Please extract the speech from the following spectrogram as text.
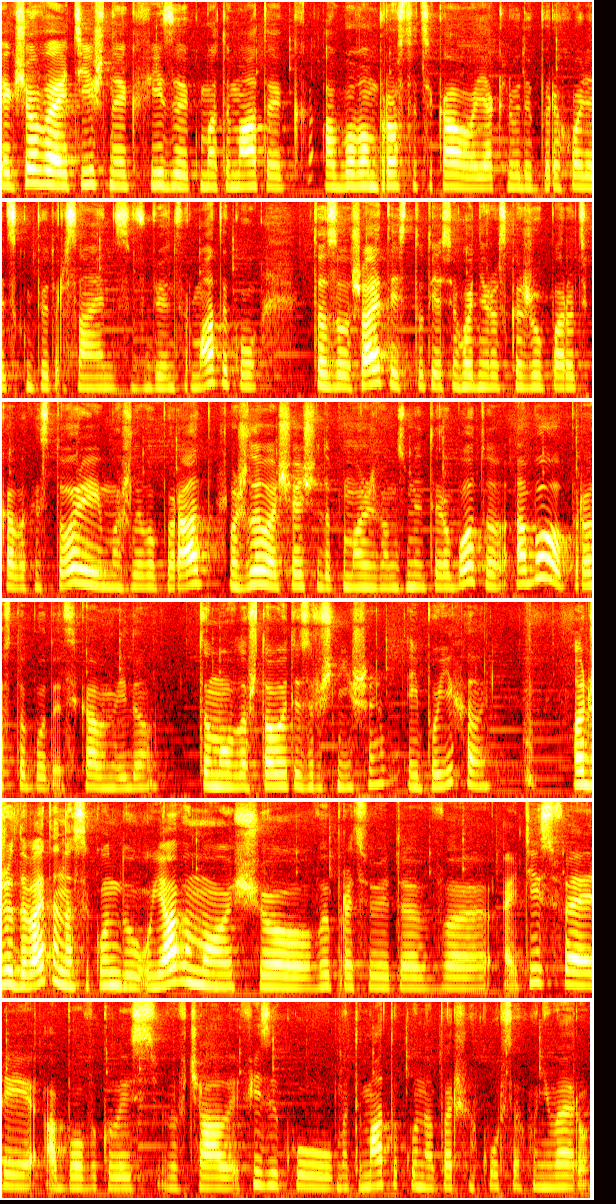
Якщо ви айтішник, фізик, математик, або вам просто цікаво, як люди переходять з комп'ютер сайенс в біоінформатику, то залишайтесь. Тут я сьогодні розкажу пару цікавих історій, можливо, порад, можливо, щось, що допоможе вам змінити роботу, або просто буде цікавим відео. Тому влаштовуйтесь зручніше і поїхали. Отже, давайте на секунду уявимо, що ви працюєте в it сфері або ви колись вивчали фізику, математику на перших курсах універу.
